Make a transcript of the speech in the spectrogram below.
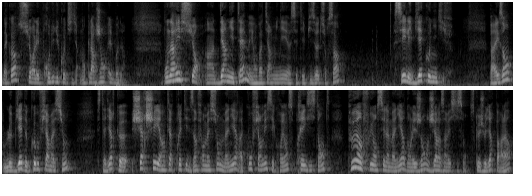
d'accord? Sur les produits du quotidien, donc l'argent et le bonheur. On arrive sur un dernier thème et on va terminer euh, cet épisode sur ça. C'est les biais cognitifs. Par exemple, le biais de confirmation, c'est-à-dire que chercher à interpréter des informations de manière à confirmer ses croyances préexistantes peut influencer la manière dont les gens gèrent leurs investissements. Ce que je veux dire par là,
